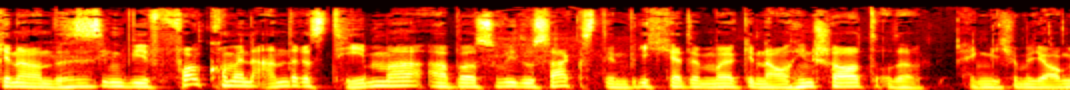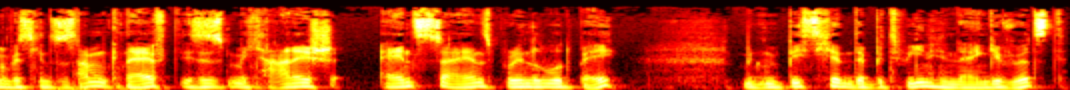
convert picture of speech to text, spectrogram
Genau, und das ist irgendwie vollkommen ein anderes Thema, aber so wie du sagst, in Wirklichkeit, wenn man genau hinschaut, oder eigentlich, wenn man die Augen ein bisschen zusammenkneift, ist es mechanisch eins zu eins Brindlewood Bay mit ein bisschen der Between hineingewürzt.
